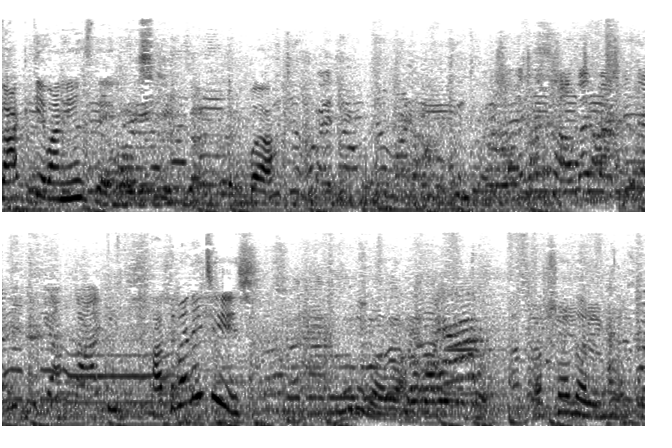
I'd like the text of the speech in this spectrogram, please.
কাঠ কে বানিয়েছে। বাহ। হাতে বানিয়েছিস? ওরে বাবা, অসাধারণ হয়েছে তো।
